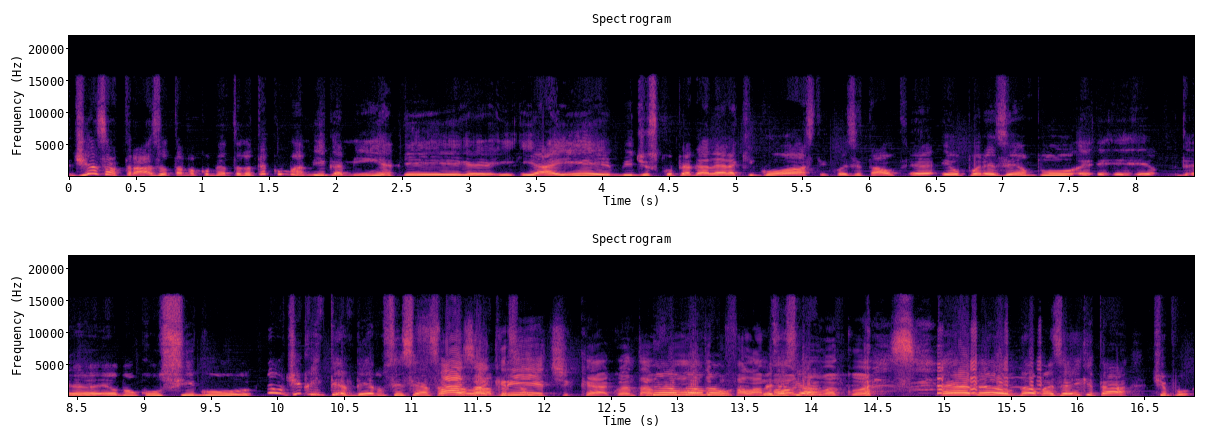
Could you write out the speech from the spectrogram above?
dias atrás eu tava comentando até com uma amiga minha, e, e, e aí, me desculpe a galera que gosta e coisa e tal, é, eu, por exemplo, é, é, eu, é, eu não consigo, não digo entender, não sei se é essa Faz palavra, a crítica! Quanta Não, volta não, não, pra falar mas mal assim, de alguma coisa? é, não, não, mas aí que tá. Tipo,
